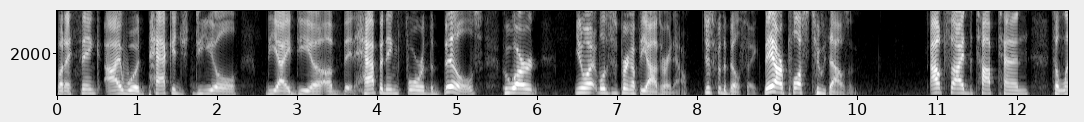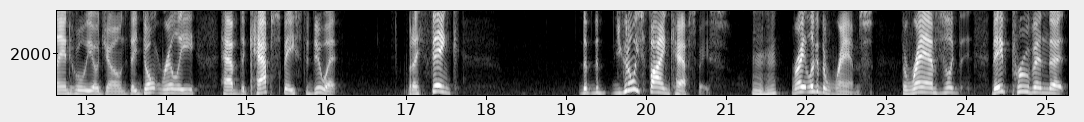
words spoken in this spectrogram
but I think I would package deal the idea of it happening for the Bills, who are, you know what? We'll just bring up the odds right now, just for the Bills' sake. They are plus two thousand, outside the top ten to land Julio Jones. They don't really have the cap space to do it but I think the, the you can always find cap space, mm-hmm. right? Look at the Rams. The Rams, like they've proven that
